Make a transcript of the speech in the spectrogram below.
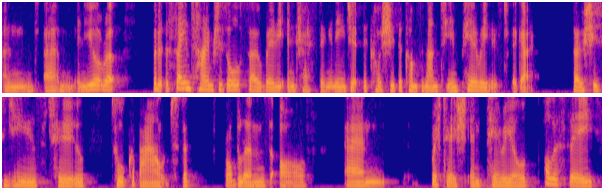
and um, in Europe. But at the same time, she's also really interesting in Egypt because she becomes an anti imperialist figure. So she's used to talk about the problems of um, British imperial policy.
